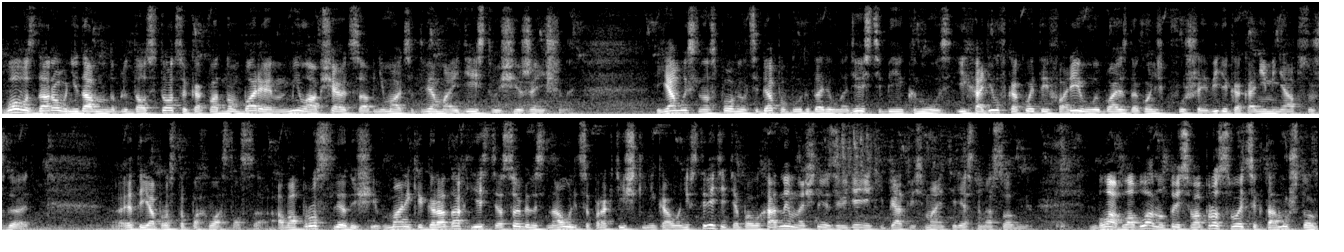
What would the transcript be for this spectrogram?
Вова, здорово, недавно наблюдал ситуацию, как в одном баре мило общаются, обнимаются две мои действующие женщины. Я мысленно вспомнил тебя, поблагодарил, надеюсь, тебе икнулось. И ходил в какой-то эйфории, улыбаясь до кончиков ушей, видя, как они меня обсуждают. Это я просто похвастался. А вопрос следующий. В маленьких городах есть особенность, на улице практически никого не встретить, а по выходным ночные заведения кипят весьма интересными особами. Бла-бла-бла. Ну, то есть вопрос сводится к тому, что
